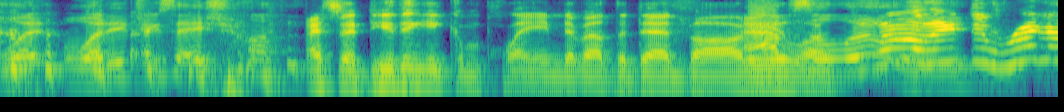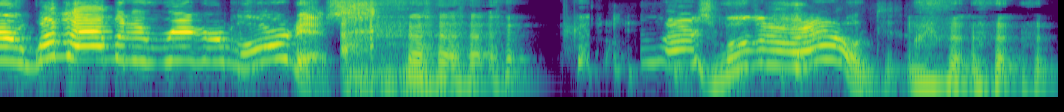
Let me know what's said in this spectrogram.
what What did you say, Sean? I said, "Do you think he complained about the dead body?" Like, Absolutely. "Oh, they did rigor. What happened to rigor mortis? I was moving around.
